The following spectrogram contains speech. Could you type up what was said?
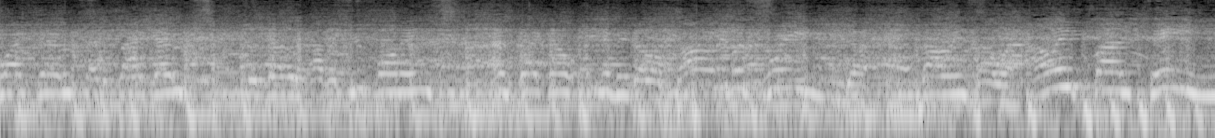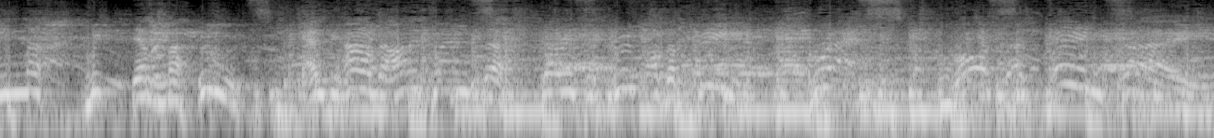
white goats and black goats. Together we have the two ponies. And right now, in the middle of Carnival Swing, there is our elephant team with the mahouts. And behind the elephants, uh, there is a group of the big brass cross inside.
